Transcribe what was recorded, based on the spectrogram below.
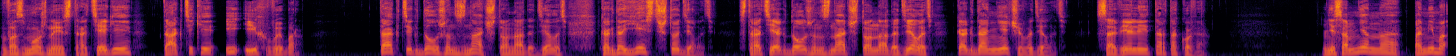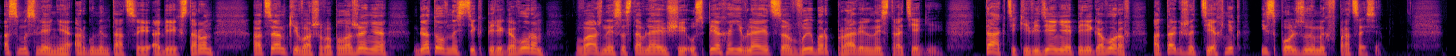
Возможные стратегии, тактики и их выбор. Тактик должен знать, что надо делать, когда есть что делать. Стратег должен знать, что надо делать, когда нечего делать. Савелий Тартаковер. Несомненно, помимо осмысления аргументации обеих сторон, оценки вашего положения, готовности к переговорам, важной составляющей успеха является выбор правильной стратегии, тактики ведения переговоров, а также техник, используемых в процессе.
